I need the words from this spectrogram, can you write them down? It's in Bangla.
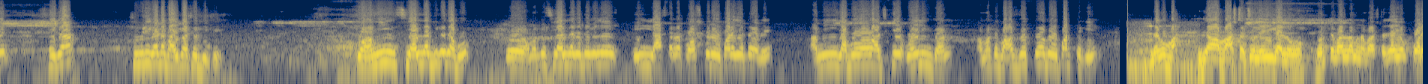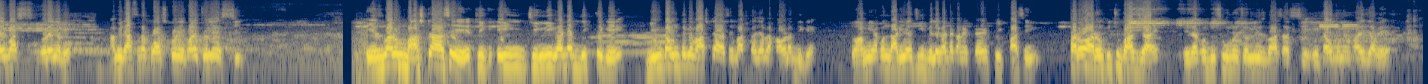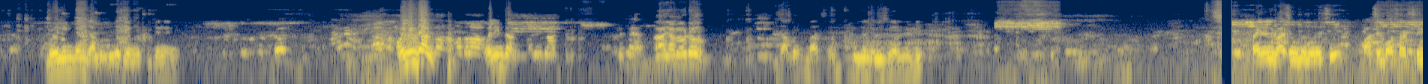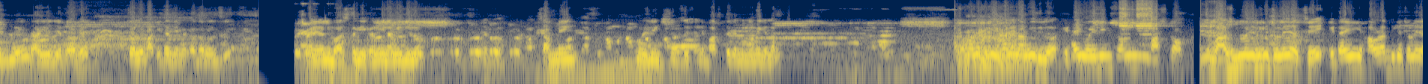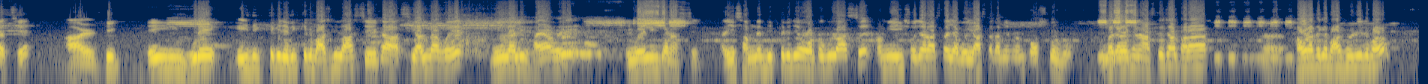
সেগা চুমড়িঘাটা বাইপাসের দিকে। তো আমি শিয়ালদার দিকে যাব। তো আমাকে শিয়ালদা যেতে গেলে এই রাস্তাটা ক্রস করে ওপারে যেতে হবে। আমি যাব আজকে ওয়েলিংটন। আমাকে বাস ধরতে হবে ওপার থেকেই। দেখো যা বাসটা চলেই গেল। ধরতে পারলাম না বাসটা যাই হোক, পরের বাস ধরে নেব। আমি রাস্তাটা ক্রস করে এপারে চলে এসেছি। এসবার বাসটা আসে ঠিক এই চিংড়িঘাটার দিক থেকে নিউ টাউন থেকে বাসটা আসে বাসটা যাবে হাওড়ার দিকে। তো আমি এখন দাঁড়িয়ে আছি বেলেঘাটা কানেক্টারের ঠিক পাশেই। আরও আরও কিছু বাস যায়। এই দেখো দুশো উনচল্লিশ বাস আসছে। এটাও মনে হয় যাবে। ওয়েলিংটন যাবে দেখি আমি একটু জেনে নিই। ওয়েলিংটন ওয়েলিংটন হ্যাঁ যাবে ওটো। যাবে বাসে। বুঝে বলেছি অলরেডি ফাইনালি বাসে উঠে পড়েছি। বাসে বসার সিট নেই, দাঁড়িয়ে যেতে হবে। চলো, বাকিটা নেমে কথা বলছি। ফাইনালি বাস থেকে এখানেই নামিয়ে দিল। সামনেই ওয়েডিং স্টেশনে বাস থেকে আমি নেমে গেলাম। এখানে নামিয়ে দিল। এটাই ওয়েলিংটন বাস স্টপ যে বাসগুলো যেদিকে চলে যাচ্ছে, এটাই হাওড়ার দিকে চলে যাচ্ছে। আর ঠিক এই ঘুরে এই দিক থেকে, যেদিক থেকে বাসগুলো আসছে, এটা শিয়ালদা হয়ে, মৌলালি ভায়া হয়ে এই ওয়েলিংটন আসছে। আর এই সামনের দিক থেকে যে অটোগুলো আসছে, আমি এই সোজা রাস্তায় যাব। এই রাস্তাটা আমি এখন ক্রস করব। তোমরা যারা এখানে আসতে চাও, তারা হাওড়া থেকে বাস ধরে নিতে পারো।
